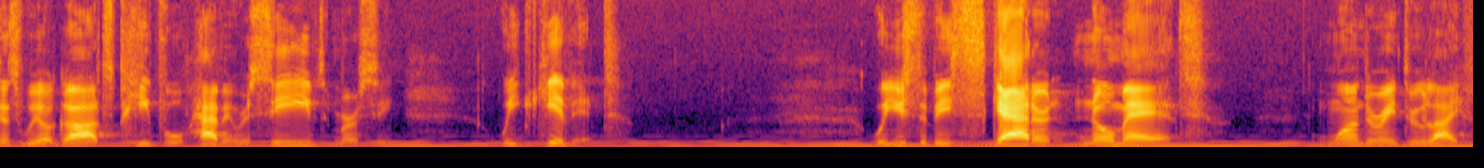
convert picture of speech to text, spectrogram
Since we are God's people, having received mercy, we give it. We used to be scattered nomads, wandering through life,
